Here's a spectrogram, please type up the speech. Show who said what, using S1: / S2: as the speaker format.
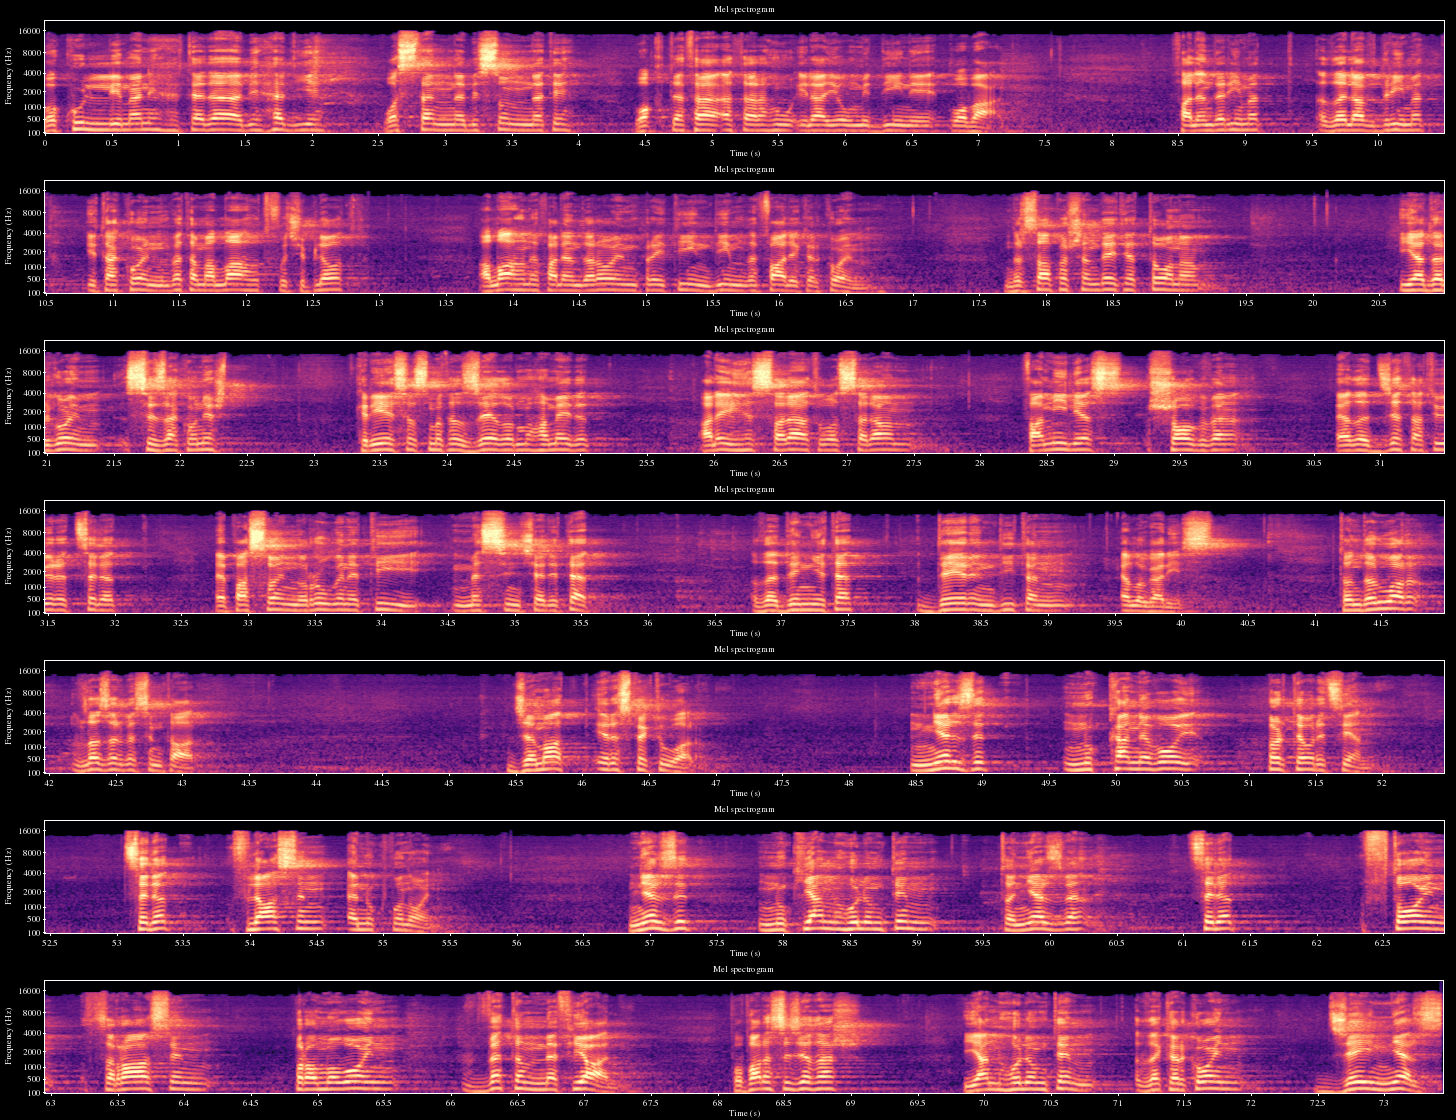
S1: wa kulli men ihtada bi hedjihi westenne bi sunnetihi waktefa etherehu ila jeumid dini wa ba'd Falënderimet dhe lavdrimet i takojnë vetëm Allahut Fuqiplotë, Allahun e falënderojmë prej tij ndihmë dhe falje kërkojmë ndërsa përshëndetjet tona ia dërgojmë si zakonisht krijesës më të zgjedhur Muhamedit alejhi salatu wassalam familjes, shokëve edhe të gjithë atyre të cilët e pasojnë rrugën e tij me sinqeritet dhe dinjitet deri në ditën e llogarisë. Të nderuar vëllezër besimtarë, xhamat i respektuar, njerëzit nuk kanë nevojë për teoricienë, të cilët flasin e nuk punojnë. Njerëzit nuk janë në hulumtim të njerëzve të cilët ftojnë, thërrasin, promovojnë vetëm me fjalë, po para së gjithash janë në hulumtim dhe kërkojnë të gjejnë njerëz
